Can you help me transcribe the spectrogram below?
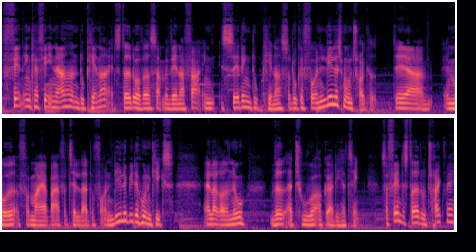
Find en café i nærheden, du kender, et sted, du har været sammen med venner før, en setting, du kender, så du kan få en lille smule tryghed. Det er en måde for mig at bare fortælle dig, at du får en lille bitte hundekiks allerede nu ved at ture og gøre de her ting. Så find et sted, du er tryg ved.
